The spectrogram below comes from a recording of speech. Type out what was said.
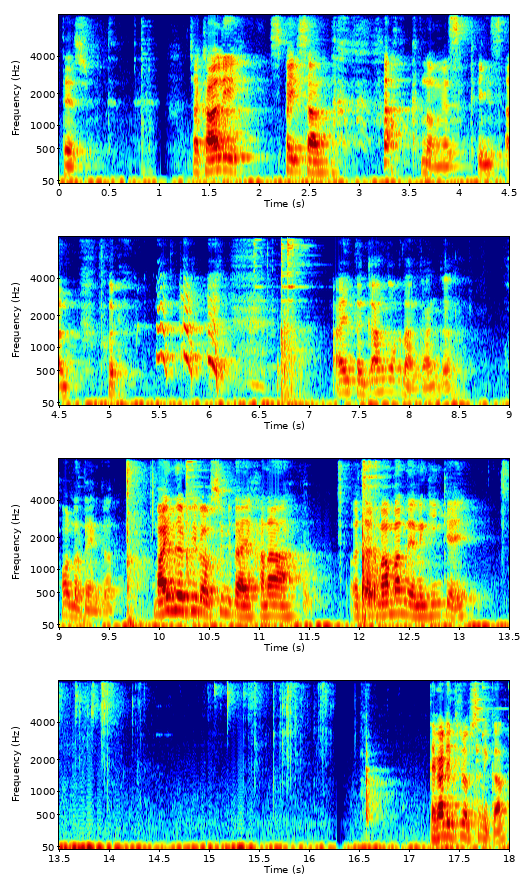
됐습니다. 자, 갈릭 스페인산. 그놈의 스페인산. 하여튼 깐 거보다 안 깐 거. 홀로 된 거. 많이 넣을 필요 없습니다. 하나. 어차피 맛만 내는 긴게. 대가리 필요 없으니까.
